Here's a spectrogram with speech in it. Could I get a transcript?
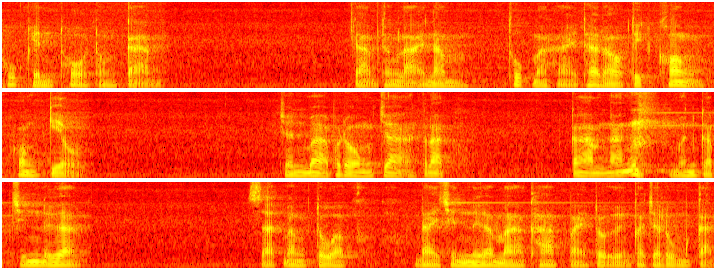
ทุกข์เห็นโทษของกาม กามทั้งหลายนำทุกข์มาให้ถ้าเราติดข้องข้องเกี่ยว เช่นว่าพระองค์จะตรัสกามนั้นเหมือนกับชิ้นเนื้อ สัตว์บางตัวได้ชิ้นเนื้อมาคาบไปตัวอื่นก็จะลุมกัด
